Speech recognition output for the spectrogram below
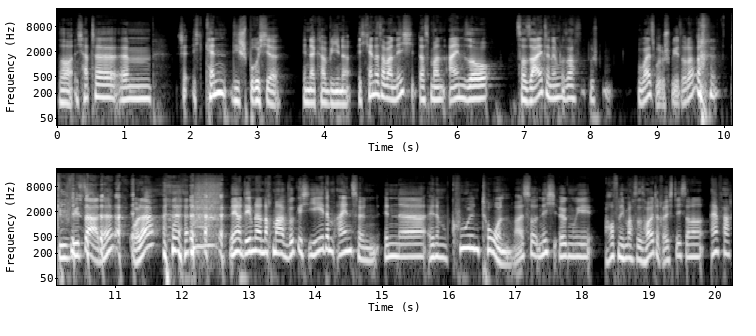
So, ich hatte, ähm, ich, ich kenne die Sprüche in der Kabine. Ich kenne das aber nicht, dass man einen so zur Seite nimmt und sagt, du, du weißt, wo du spielst, oder? Du spielst da, ne? Oder? nee, und dem dann nochmal wirklich jedem Einzelnen in, äh, in einem coolen Ton, weißt du, nicht irgendwie, hoffentlich machst du es heute richtig, sondern einfach,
